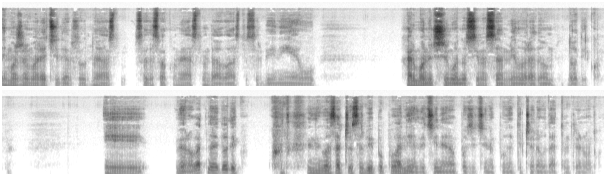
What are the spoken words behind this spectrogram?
I možemo reći da je apsolutno jasno, sada svakom jasno da vlast u Srbiji nije u harmoničnim odnosima sa Miloradom Dodikom. I verovatno je Dodik kod glasača u Srbiji popularniji od većine opozicijnih političara u datom trenutku.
